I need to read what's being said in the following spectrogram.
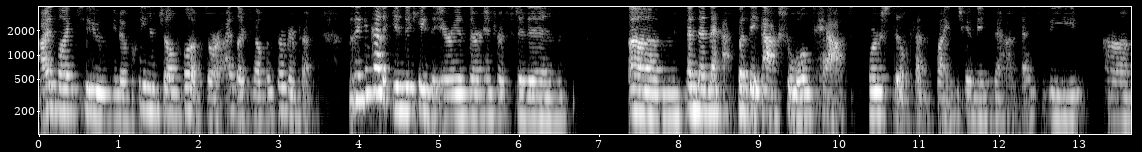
I'd like to, you know, clean and shelf books, or I'd like to help with program prep. So they can kind of indicate the areas they're interested in. Um, and then the, but the actual tasks, we're still kind of fine tuning that as we, um,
